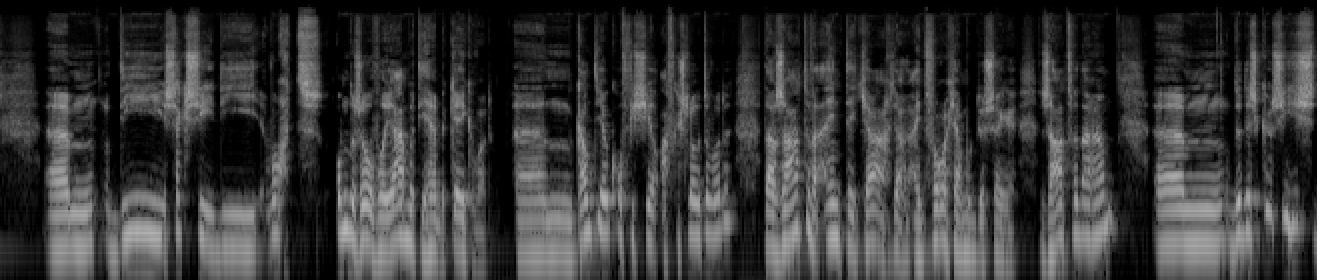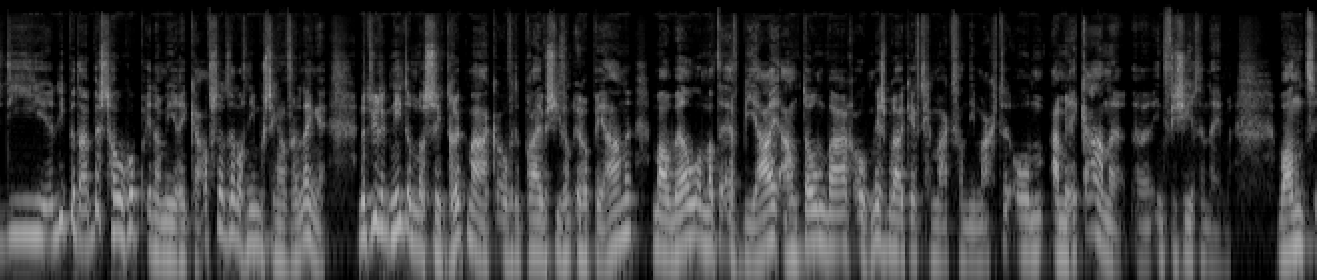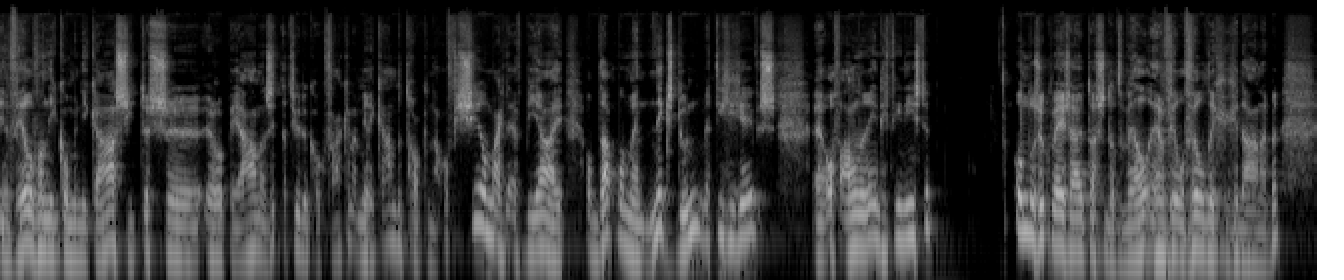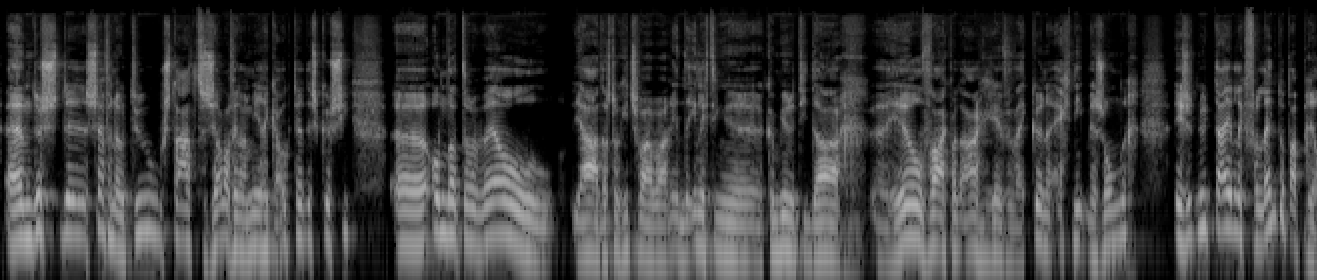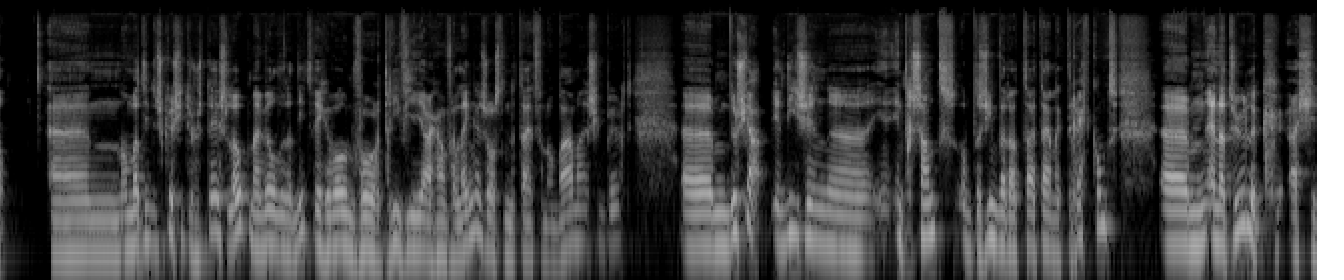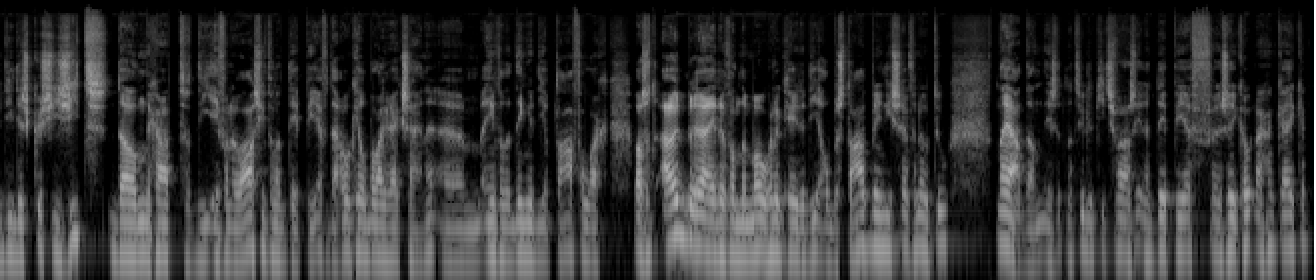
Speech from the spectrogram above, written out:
Um, die sectie die wordt om de zoveel jaar moet die herbekeken worden. En kan die ook officieel afgesloten worden? Daar zaten we eind dit jaar, ja, eind vorig jaar moet ik dus zeggen, zaten we daaraan. Um, de discussies die liepen daar best hoog op in Amerika, of ze dat wel of niet moesten gaan verlengen. Natuurlijk niet omdat ze zich druk maken over de privacy van Europeanen, maar wel omdat de FBI aantoonbaar ook misbruik heeft gemaakt van die machten om Amerikanen uh, in het vizier te nemen. Want in veel van die communicatie tussen Europeanen zit natuurlijk ook vaak een Amerikaan betrokken. Nou, officieel mag de FBI op dat moment niks doen met die gegevens uh, of andere inlichtingendiensten. Onderzoek wees uit dat ze dat wel en veelvuldig gedaan hebben. En dus de 702 staat zelf in Amerika ook ter discussie. Uh, omdat er wel, ja, dat is toch iets waar, waar in de inlichtingencommunity daar uh, heel vaak wordt aangegeven: wij kunnen echt niet meer zonder. Is het nu tijdelijk verlengd tot april? En omdat die discussie dus steeds loopt, men wilde dat niet weer gewoon voor drie, vier jaar gaan verlengen, zoals in de tijd van Obama is gebeurd. Um, dus ja, in die zin uh, interessant om te zien waar dat uiteindelijk terechtkomt. Um, en natuurlijk, als je die discussie ziet, dan gaat die evaluatie van het DPF daar ook heel belangrijk zijn. Hè? Een van de dingen die op tafel lag, was het uitbreiden van de mogelijkheden die al bestaat binnen die 702. Nou ja, dan is het natuurlijk iets waar ze in het DPF uh, zeker ook naar gaan kijken.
